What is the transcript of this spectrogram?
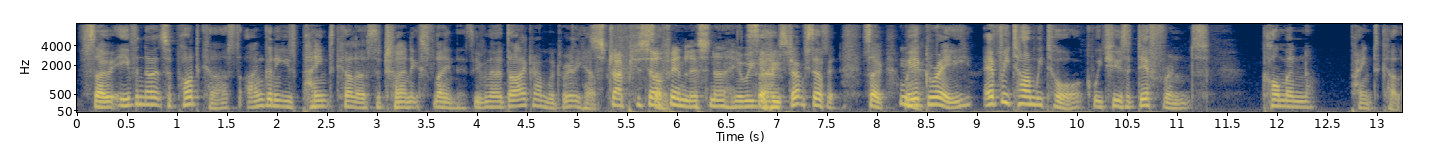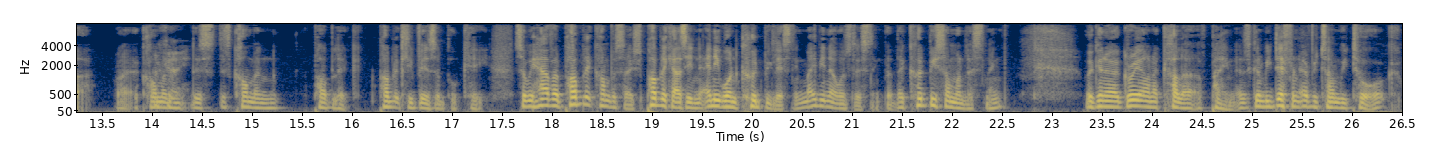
So even though it's a podcast, I'm going to use paint colors to try and explain this, even though a diagram would really help. Strap yourself So- in, listener. Here we so go. strap yourself in. So we hmm. agree every time we talk, we choose a different common paint color, right? A common Okay. this this common public publicly visible key. So we have a public conversation, public as in anyone could be listening. Maybe no one's listening, but there could be someone listening. We're going to agree on a color of paint. And it's going to be different every time we talk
